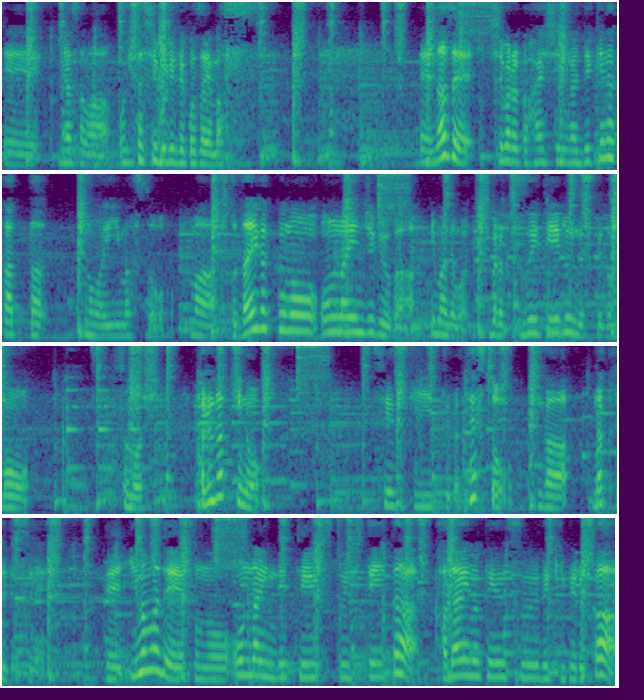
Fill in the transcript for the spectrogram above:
えー、皆様お久しぶりでございます。えー、なぜしばらく配信ができなかったのは言いますと、まあちょっと大学のオンライン授業が今でもしばらく続いているんですけども、その春学期の成績っていうかテストがなくてですね、で今までそのオンラインで提出していた課題の点数で決めるか、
